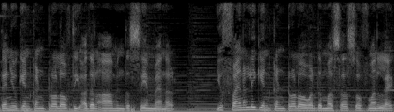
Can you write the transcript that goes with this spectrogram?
Then you gain control of the other arm in the same manner. You finally gain control over the muscles of one leg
